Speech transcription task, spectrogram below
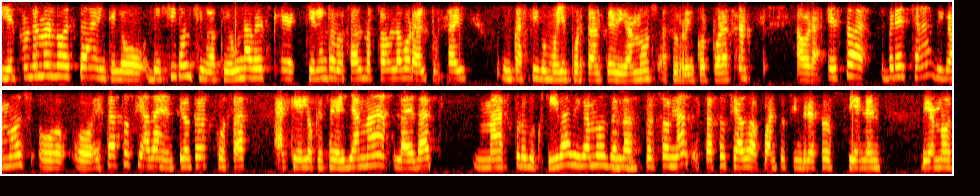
y el problema no está en que lo decidan, sino que una vez que quieren regresar al mercado laboral, pues hay un castigo muy importante, digamos, a su reincorporación. Ahora, esta brecha, digamos, o, está asociada, entre otras cosas, a que lo que se llama la edad más productiva, digamos, de las personas está asociado a cuántos ingresos tienen, digamos,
